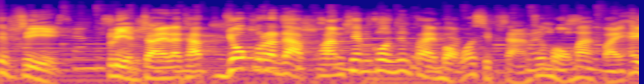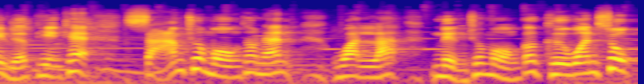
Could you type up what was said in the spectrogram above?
2514เปลี่ยนใจแล้วครับ ยกระดับความเข้มข้นขึ้นไปบอกว่า 13 ชั่วโมงมากไป ให้เหลือเพียงแค่ 3 ชั่วโมงเท่านั้น วันละ 1 ชั่วโมงก็คือวันศุกร์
